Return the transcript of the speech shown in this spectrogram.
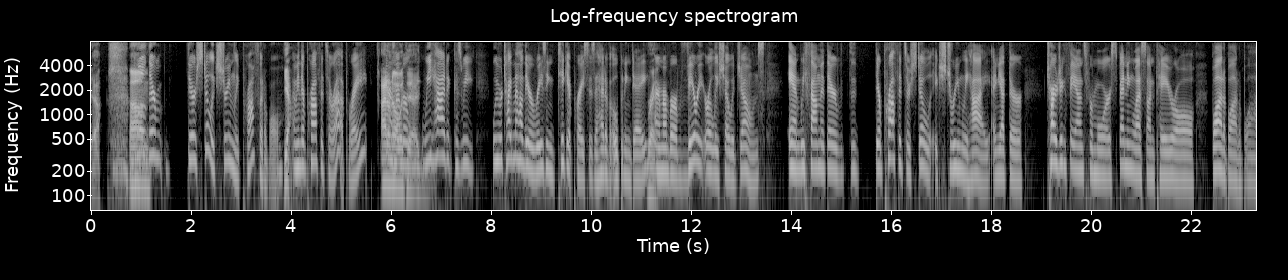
Yeah. well, Um, they're they're still extremely profitable. Yeah. I mean their profits are up, right? I don't know what the- we, we had because we we were talking about how they were raising ticket prices ahead of opening day. Right. I remember a very early show with Jones, and we found that their the, their profits are still extremely high, and yet they're charging fans for more, spending less on payroll, blah blah blah blah blah.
